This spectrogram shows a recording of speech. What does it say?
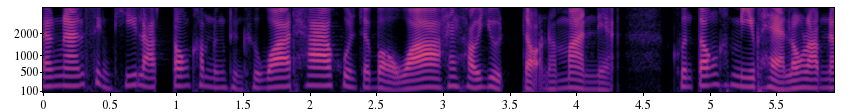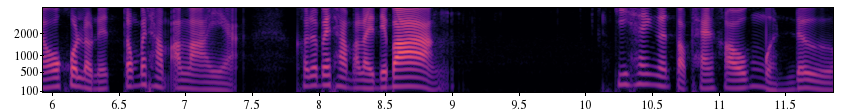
ดังนั้นสิ่งที่รัฐต้องคำนึงถึงคือว่าถ้าคุณจะบอกว่าให้เขาหยุดเจาะน้ำมันเนี่ย คุณต้องมีแผนรองรับนะว่าคนเหล่านี้ต้องไปทำอะไรอะ่ะ เขาจะไปทำอะไรได้บ้าง ที่ให้เงินตอบแทนเขาเหมือนเดิม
